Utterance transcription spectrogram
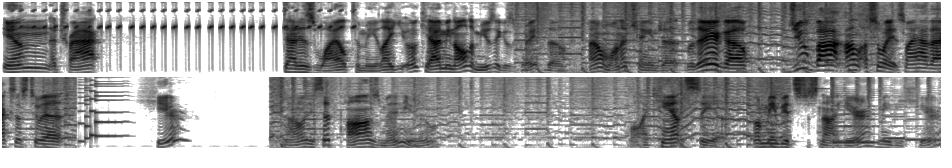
in a track. That is wild to me. Like, okay, I mean, all the music is great, though. I don't want to change it. But there you go. Jukebox. Oh, so wait, so I have access to it here? No, he said pause menu. Well, I can't see it. Or maybe it's just not here. Maybe here?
